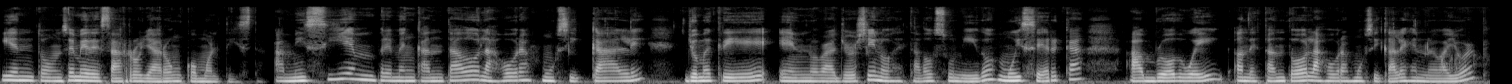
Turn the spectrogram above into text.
y entonces me desarrollaron como artista. A mí siempre me han encantado las obras musicales. Yo me crié en Nueva Jersey, en los Estados Unidos, muy cerca a Broadway, donde están todas las obras musicales en Nueva York.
